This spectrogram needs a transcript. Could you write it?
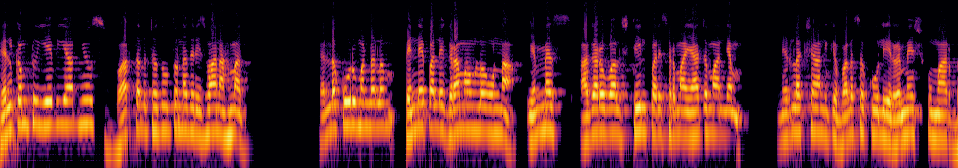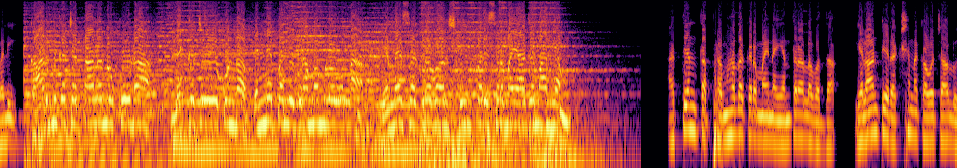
వెల్కమ్ టు ఏవిఆర్ న్యూస్. వార్తలు చదువుతున్నది రిజ్వాన్ అహ్మద్. పెళ్ళకూరు మండలం పెన్నేపల్లి గ్రామంలో ఉన్న ఎంఎస్ అగర్వాల్ స్టీల్ పరిశ్రమ యాజమాన్యం నిర్లక్ష్యానికి వలస కూలి రమేష్ కుమార్ బలి. కార్మిక చట్టాలను కూడా లెక్క చేయకుండా పెన్నేపల్లి గ్రామంలో ఉన్న ఎంఎస్ అగ్రవాల్ స్టీల్ పరిశ్రమ యాజమాన్యం అత్యంత ప్రమాదకరమైన యంత్రాల వద్ద ఎలాంటి రక్షణ కవచాలు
